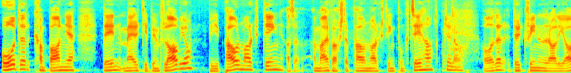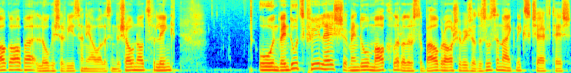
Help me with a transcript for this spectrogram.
oder Kampagne, dann melde dich beim Flavio bei Power Marketing, also am einfachsten powermarketing.ch. Genau. Oder? Dort finden wir alle Angaben. Logischerweise habe ich auch alles in den Show Notes verlinkt. Und wenn du das Gefühl hast, wenn du Makler oder aus der Baubranche bist oder ein eigenes Geschäft hast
